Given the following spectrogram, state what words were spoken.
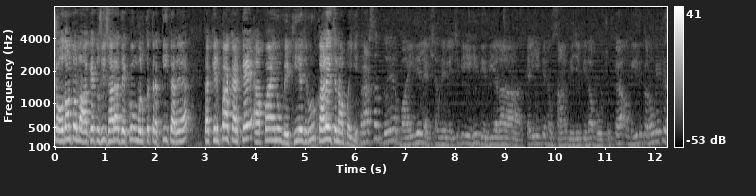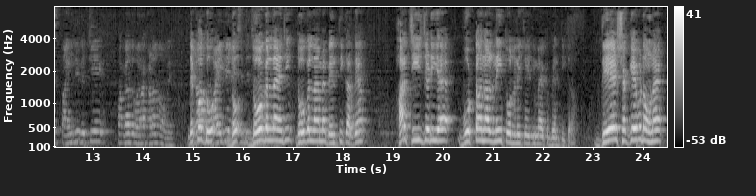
14 ਤੋਂ ਲਾ ਕੇ ਤੁਸੀਂ ਸਾਰਾ ਦੇਖੋ ਮੁਲਕ ਤਰੱਕੀ ਕਰ ਰਿਹਾ ਤਾਂ ਕਿਰਪਾ ਕਰਕੇ ਆਪਾਂ ਇਹਨੂੰ ਵੇਖੀਏ ਜ਼ਰੂਰ ਕਾਲੇ ਚ ਨਾ ਪਈਏ। ਬਰਾੜ ਸਾਹਿਬ 2022 ਦੇ ਇਲੈਕਸ਼ਨ ਦੇ ਵਿੱਚ ਵੀ ਇਹੀ ਦੀਦੀ ਵਾਲਾ ਕਹੀਏ ਕਿ ਨੁਕਸਾਨ ਬੀਜੇਪੀ ਦਾ ਹੋ ਚੁੱਕਾ ਉਮੀਦ ਕਰੋਗੇ ਕਿ 27 ਦੇ ਵਿੱਚ ਪੰਗਾ ਦੁਬਾਰਾ ਖੜਾ ਨਾ ਹੋਵੇ। ਦੇਖੋ ਦੋ 22 ਦੇ ਦੋ- election 'ਚ ਦੋ ਗੱਲਾਂ ਹੈ ਜੀ ਦੋ ਗੱਲਾਂ ਮੈਂ ਬੇਨਤੀ ਕਰਦਿਆਂ ਹਰ ਚੀਜ਼ ਜਿਹੜੀ ਹੈ ਵੋਟਾਂ ਨਾਲ ਨਹੀਂ ਤੋਲਣੀ ਚਾਹੀਦੀ ਮੈਂ ਇੱਕ ਬੇਨਤੀ ਕਰਾਂ। ਦੇਸ਼ ਅੱਗੇ ਵਧਾਉਣਾ ਹੈ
